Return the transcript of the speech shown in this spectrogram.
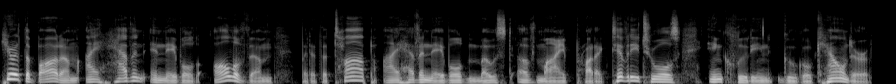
Here at the bottom, I haven't enabled all of them, but at the top, I have enabled most of my productivity tools, including Google Calendar.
